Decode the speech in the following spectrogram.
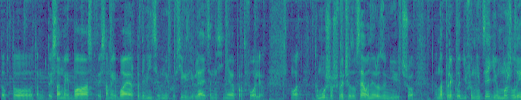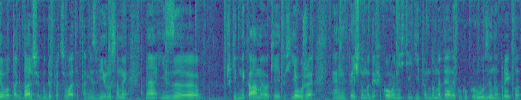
Тобто там той самий BASF, той самий Bayer, подивіться, у них у всіх з'являється насіннєве портфоліо. От. Тому що швидше за все вони розуміють, що на прикладі фунгіцидів можливо так далі буде працювати там із вірусами, із шкідниками. Окей, тобто є вже генетично модифіковані стійкі там до метелику кукурудзи, наприклад,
